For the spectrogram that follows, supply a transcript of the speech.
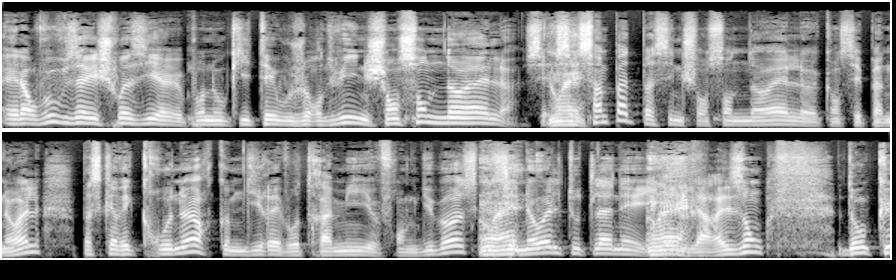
Et alors vous, vous avez choisi euh, pour nous quitter aujourd'hui une chanson de Noël. C'est Ouais. sympa de passer une chanson de Noël euh, quand c'est pas Noël, parce qu'avec Crooner, comme dirait votre ami euh, Franck Dubosc, Ouais. c'est Noël toute l'année. Il, a- Ouais. il a raison. Donc,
